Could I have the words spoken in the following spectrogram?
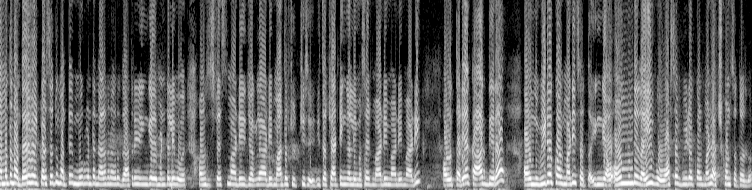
ನಮ್ಮಂತ ನಾವು ಧೈರ್ಯ ಹೇಳಿ ಕಳ್ಸೋದು, ಮತ್ತೆ ಮೂರು ಗಂಟೆ, ನಾಲ್ಕು ಗಂಟೆ ರಾತ್ರಿ ಹಿಂಗೆ ಮೆಂಟಲಿ ಅವ್ನು ಸ್ಟ್ರೆಸ್ ಮಾಡಿ, ಜಗಳ ಆಡಿ ಮಾತ್ರ ಚುಚ್ಚಿ, ಈ ಥರ ಚಾಟಿಂಗ್ ಅಲ್ಲಿ ಮೆಸೇಜ್ ಮಾಡಿ ಮಾಡಿ ಮಾಡಿ. ಅವಳು ತಡಿಯಕ್ ಆಗ್ದಿರಾ ಅವ್ನು ವಿಡಿಯೋ ಕಾಲ್ ಮಾಡಿ ಸತ್ತ ಹಿಂಗೆ ಅವ್ನ ಮುಂದೆ ಲೈವ್ ವಾಟ್ಸಪ್ ವಿಡಿಯೋ ಕಾಲ್ ಮಾಡಿ ಹಚ್ಕೊಂಡು ಸತ್ತೋದ್ಲು.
